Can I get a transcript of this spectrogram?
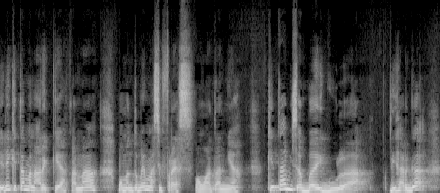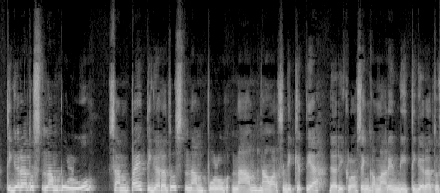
Jadi kita menarik ya karena momentumnya masih fresh penguatannya. Kita bisa buy gula di harga 360 sampai 366 nawar sedikit ya dari closing kemarin di 370.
